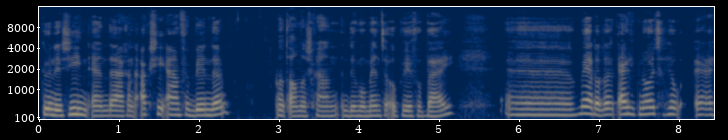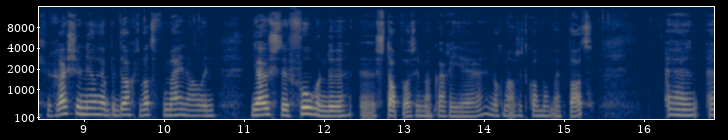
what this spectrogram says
kunnen zien en daar een actie aan verbinden. Want anders gaan de momenten ook weer voorbij. Uh, maar ja, dat ik eigenlijk nooit heel erg rationeel heb bedacht wat voor mij nou een juiste volgende uh, stap was in mijn carrière. Nogmaals, het kwam op mijn pad. En uh,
